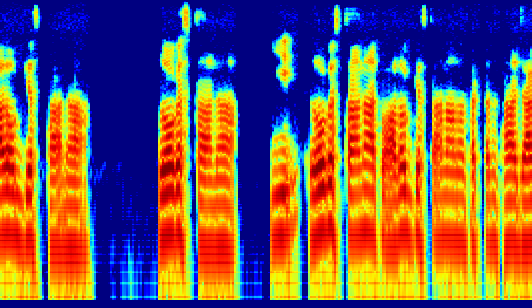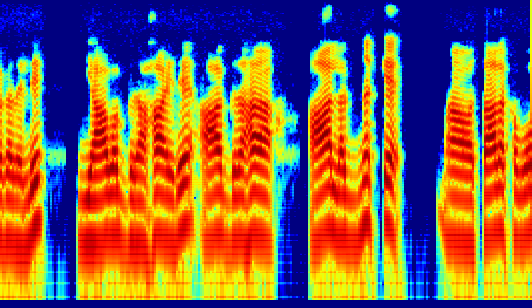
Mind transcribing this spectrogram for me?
ಆರೋಗ್ಯ ಸ್ಥಾನ, ರೋಗ ಸ್ಥಾನ. ಈ ರೋಗ ಸ್ಥಾನ ಅಥವಾ ಆರೋಗ್ಯ ಸ್ಥಾನ ಅನ್ನತಕ್ಕಂತಹ ಜಾಗದಲ್ಲಿ ಯಾವ ಗ್ರಹ ಇದೆ, ಆ ಗ್ರಹ ಆ ಲಗ್ನಕ್ಕೆ ತಾರಕವೋ,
